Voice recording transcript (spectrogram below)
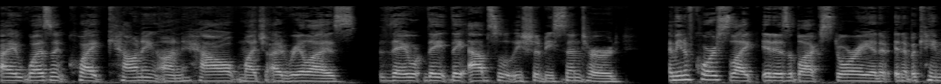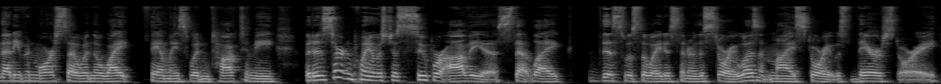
I wasn't quite counting on how much I'd realize they were, they, they absolutely should be centered. I mean, of course, like it is a black story and it, and it became that even more so when the white families wouldn't talk to me. But at a certain point, it was just super obvious that like this was the way to center the story. It wasn't my story. It was their story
